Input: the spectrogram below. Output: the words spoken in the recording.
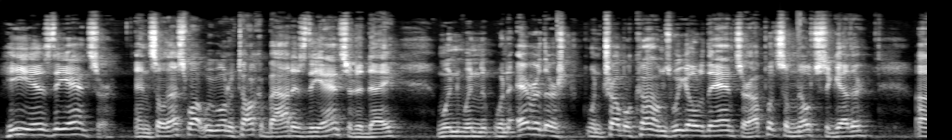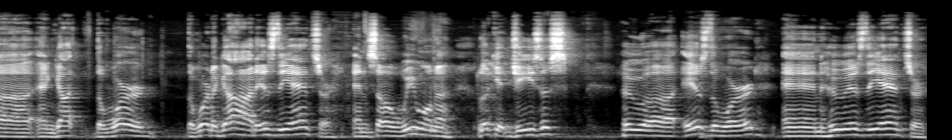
He is the answer. And so that's what we want to talk about is the answer today. When, when, whenever there's when trouble comes, we go to the answer. I put some notes together uh, and got the word. The word of God is the answer, and so we want to look at Jesus, who uh, is the word and who is the answer.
